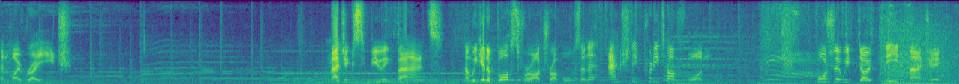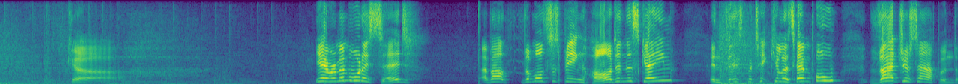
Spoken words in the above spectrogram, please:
and my rage. Magic Spewing Bat. And we get a boss for our troubles, and an actually pretty tough one. Fortunately, we don't need magic. Gah. Yeah, remember what I said? About the monsters being hard in this game? In this particular temple? That just happened.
